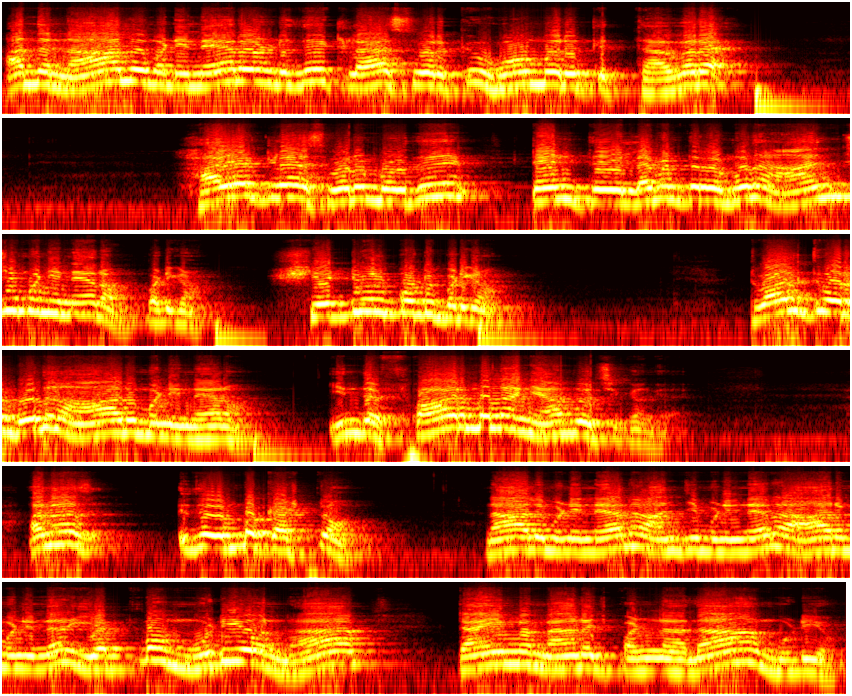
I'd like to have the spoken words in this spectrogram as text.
அந்த நாலு மணி நேரம்ன்றது கிளாஸ் ஒர்க்கு ஹோம் ஒர்க்கு தவிர ஹையர் கிளாஸ் வரும்போது டென்த்து லெவன்த்து வரும்போது அஞ்சு மணி நேரம் படிக்கணும். ஷெட்யூல் போட்டு படிக்கணும். டுவெல்த் வரும்போது ஆறு மணி நேரம். இந்த ஃபார்முலா ஞாபகம் வச்சுக்கோங்க. ஆனால் இது ரொம்ப கஷ்டம். நாலு மணி நேரம் அஞ்சு மணி நேரம் ஆறு மணி நேரம் எப்போ முடியும்னா டைமை மேனேஜ் பண்ணாதான் முடியும்.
